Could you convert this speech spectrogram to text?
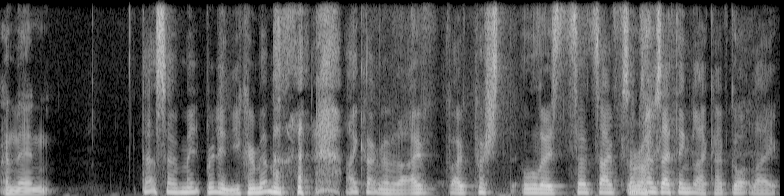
And then that's so brilliant. You can remember that. I can't remember that. I've I've pushed all those. So I've, sometimes right. I think like I've got like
